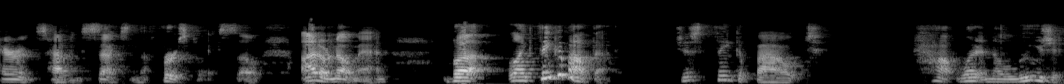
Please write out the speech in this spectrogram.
parents having sex in the first place. So I don't know, man. But like think about that. Just think about how what an illusion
